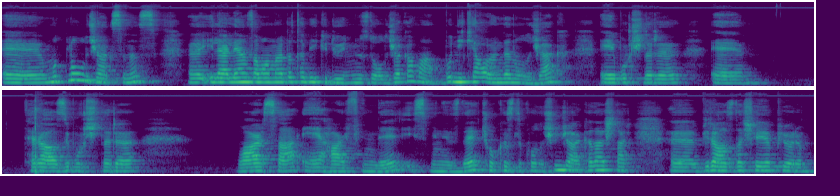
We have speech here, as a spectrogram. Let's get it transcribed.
Ee, mutlu olacaksınız. Ee, ilerleyen zamanlarda tabii ki düğününüz de olacak ama bu nikah önden olacak. E burçları, e, terazi burçları, varsa E harfinde isminizde çok hızlı konuşunca arkadaşlar e, biraz da şey yapıyorum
